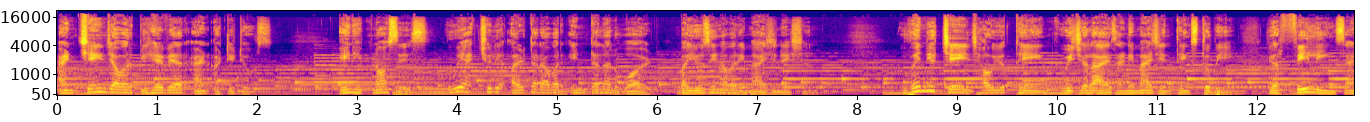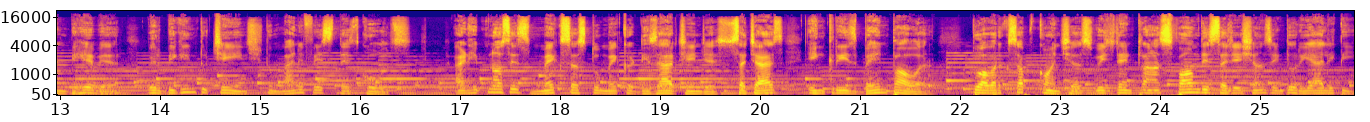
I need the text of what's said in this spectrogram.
and change our behavior and attitudes. In hypnosis, we actually alter our internal world by using our imagination. When you change how you think, visualize, and imagine things to be, your feelings and behavior will begin to change to manifest these goals. And hypnosis makes us to make desired changes such as increase brain power to our subconscious which then transform these suggestions into reality.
